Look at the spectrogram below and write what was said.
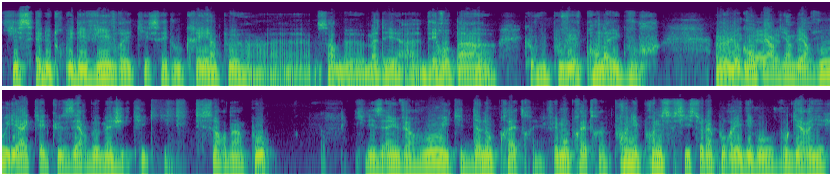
qui essaie de trouver des vivres et qui essaie de vous créer un peu euh, une sorte de bah, des, euh, des repas euh, que vous pouvez prendre avec vous Euh, le grand-père vient vers vous et a quelques herbes magiques et qui sort d'un pot qui les a vers vous et qui donne au prêtre. Il fait mon prêtre, prenez, prenez ceci, cela pourra aider vos, vos guerriers.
